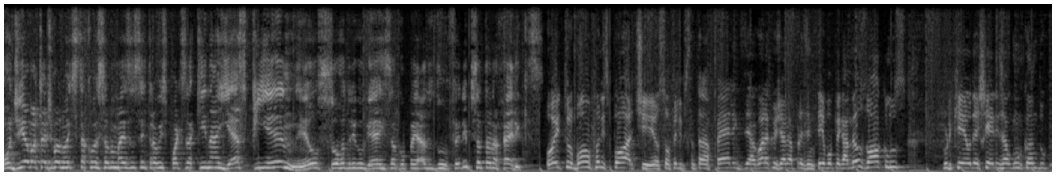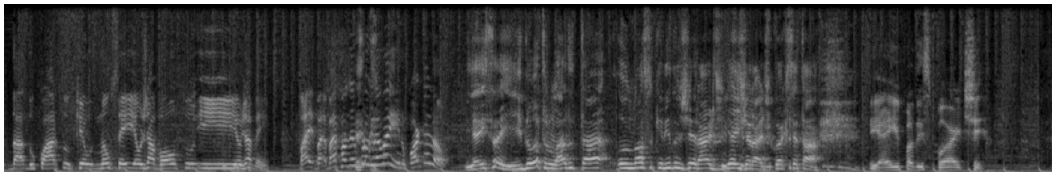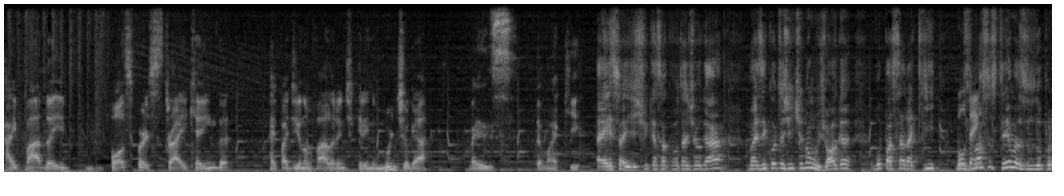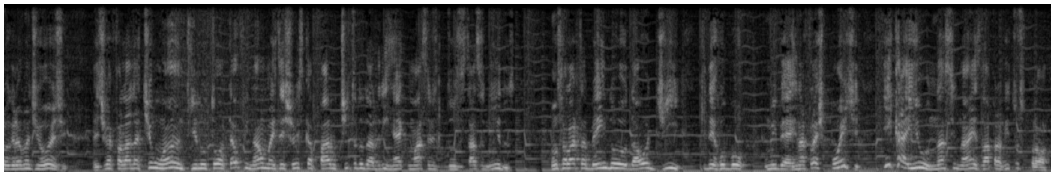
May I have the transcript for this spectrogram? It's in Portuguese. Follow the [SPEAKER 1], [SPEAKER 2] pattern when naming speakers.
[SPEAKER 1] Bom dia, boa tarde, boa noite. Está começando mais o Central Esportes aqui na ESPN. Eu sou Rodrigo Guerra e sou acompanhado do Felipe Santana Félix.
[SPEAKER 2] Oi, tudo bom, Fã Esporte? Eu sou Felipe Santana Félix e agora que eu já me apresentei, eu vou pegar meus óculos, porque eu deixei eles em algum canto do, da, do quarto que eu não sei, eu já volto e eu já venho. Vai, vai, vai fazendo programa aí, não corta não.
[SPEAKER 1] E é isso aí. E do outro lado tá o nosso querido Gerard. E aí, Gerard, como é que você tá?
[SPEAKER 3] E aí, fã do esporte? Hypado aí, pós First Strike ainda. Hypadinho no Valorant, querendo muito jogar. Mas estamos aqui.
[SPEAKER 1] É isso aí, a gente fica só com vontade de jogar, mas enquanto a gente não joga, eu vou passar aqui Voltei. os nossos temas do programa de hoje. A gente vai falar da T1, que lutou até o final, mas deixou escapar o título da DreamHack Masters dos Estados Unidos. Vamos falar também do da OG, que derrubou o MBR na Flashpoint e caiu nas finais lá para Virtus Pro.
